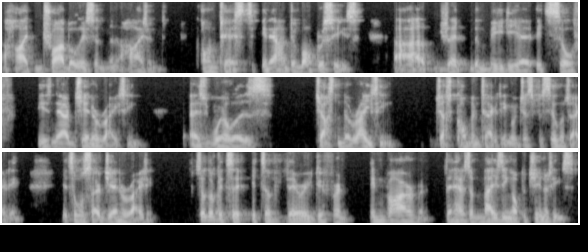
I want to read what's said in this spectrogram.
a heightened tribalism and a heightened contest in our democracies uh, that the media itself is now generating, as well as just narrating, just commentating, or just facilitating. It's also generating. So look, it's a it's a very different environment that has amazing opportunities,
